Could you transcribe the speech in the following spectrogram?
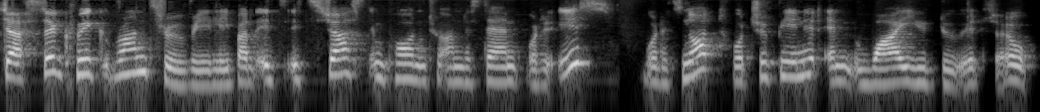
just a quick run through really but it's it's just important to understand what it is what it's not, what should be in it, and why you do it. So,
